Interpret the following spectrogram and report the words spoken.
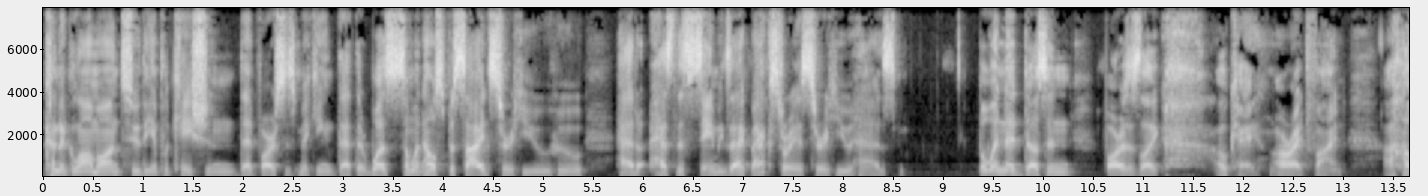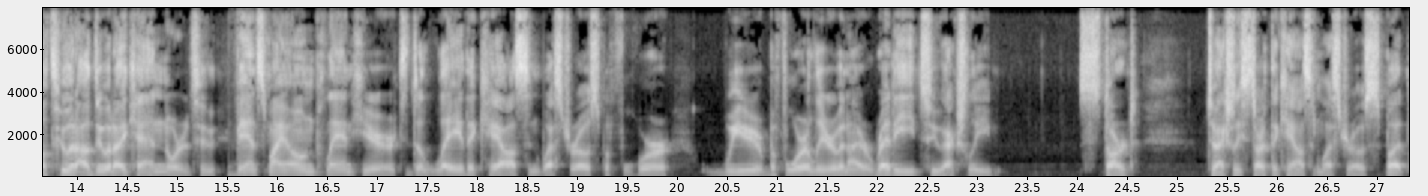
kind of glom on to the implication that Varys is making that there was someone else besides Sir Hugh who had has the same exact backstory as Sir Hugh has. But when Ned doesn't, Varys is like, okay, all right, fine. I'll do it. I'll do what I can in order to advance my own plan here to delay the chaos in Westeros before we're before Illyrio and I are ready to actually start to actually start the chaos in Westeros. But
